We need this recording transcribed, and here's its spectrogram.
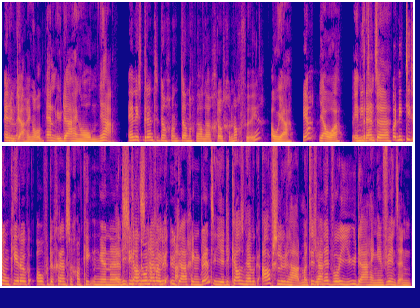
En, En, uitdaging al. En uitdaging houden. Ja. En is Drenthe dan, dan nog wel eh, groot genoeg voor je? Oh ja. Ja? Ja hoor. In Die Drenthe. Wordt niet tijd om een keer over, de grens te gaan kijken en Ja, die zien wat door nog aan de uitdaging bent? Ja, die kansen heb ik absoluut gehad. Maar het is Ja. net waar je je uitdaging in vindt. En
